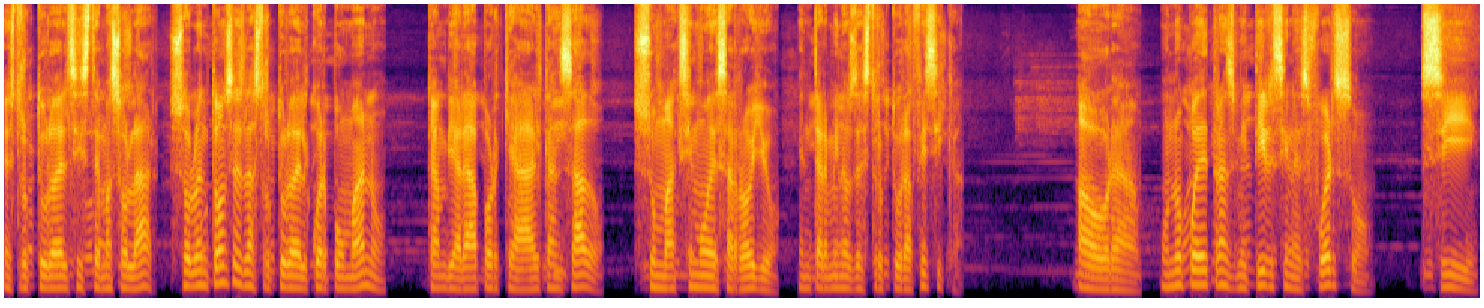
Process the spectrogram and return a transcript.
estructura del sistema solar. Solo entonces la estructura del cuerpo humano cambiará porque ha alcanzado su máximo desarrollo en términos de estructura física. Ahora, uno puede transmitir sin esfuerzo si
